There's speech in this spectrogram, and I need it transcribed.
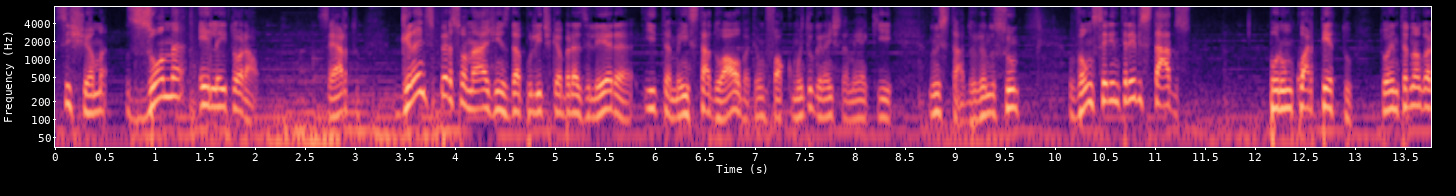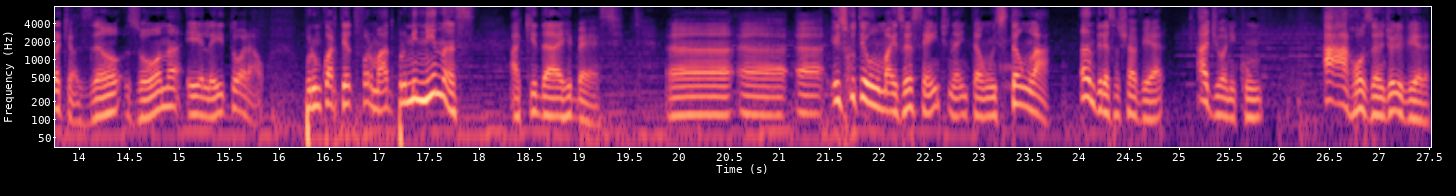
se chama Zona Eleitoral, certo? Grandes personagens da política brasileira e também estadual, vai ter um foco muito grande também aqui no estado do Rio Grande do Sul, vão ser entrevistados por um quarteto. Tô entrando agora aqui, ó, zo- Zona Eleitoral. Por um quarteto formado por meninas aqui da RBS. Ah, ah, ah, eu escutei um mais recente, né? Então estão lá Andressa Xavier, a Dione Kuhn, a Rosane de Oliveira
